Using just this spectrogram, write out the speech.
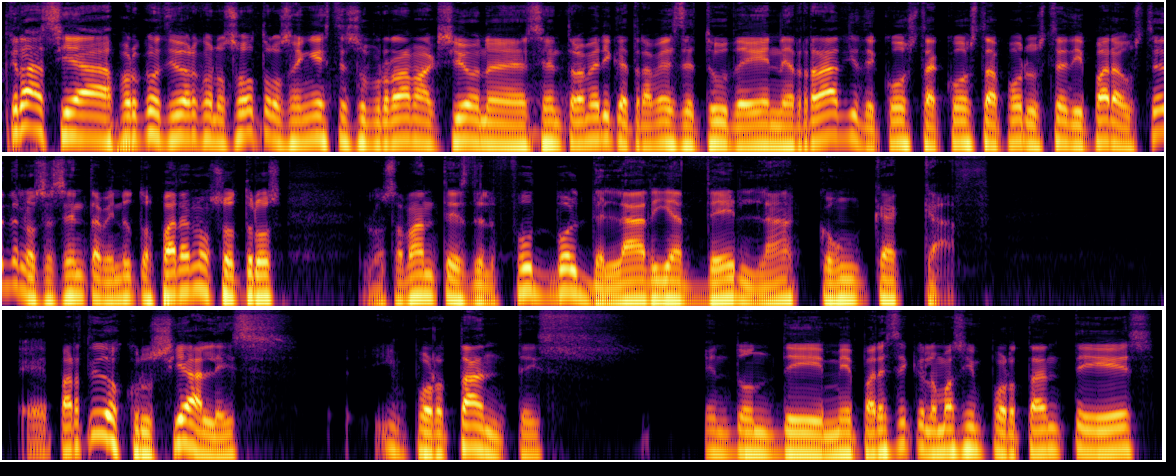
Gracias por continuar con nosotros en este su programa Acción eh, Centroamérica a través de tu DN Radio, de costa a costa, por usted y para usted, en los 60 minutos para nosotros, los amantes del fútbol del área de la CONCACAF. Eh, partidos cruciales, importantes, en donde me parece que lo más importante es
